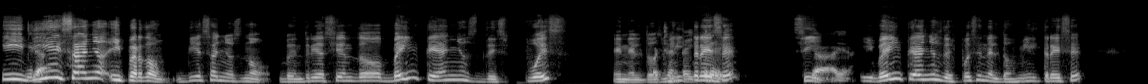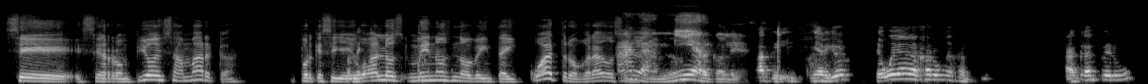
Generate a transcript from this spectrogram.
y Mira. 10 años, y perdón, 10 años no, vendría siendo 20 años después, en el 2013, sí, Ya, ya. Y 20 años después, en el 2013, se, se rompió esa marca porque se llegó a los menos 94 grados. A la miércoles. Papi, mira, yo te voy a dejar un ejemplo. Acá en Perú,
